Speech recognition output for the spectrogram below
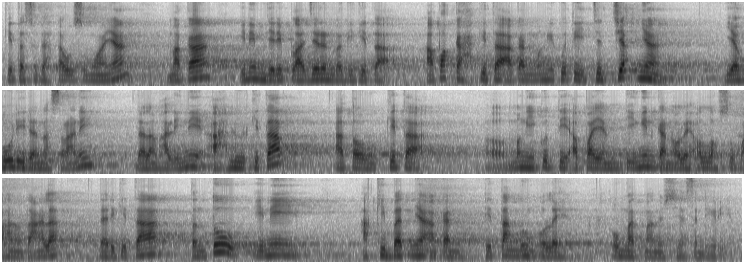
Kita sudah tahu semuanya. Maka ini menjadi pelajaran bagi kita. Apakah kita akan mengikuti jejaknya Yahudi dan Nasrani? Dalam hal ini ahlul kitab atau kita uh, mengikuti apa yang diinginkan oleh Allah Subhanahu wa taala dari kita tentu ini akibatnya akan ditanggung oleh umat manusia sendiri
